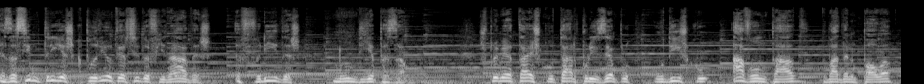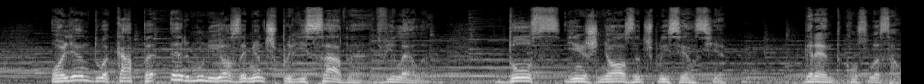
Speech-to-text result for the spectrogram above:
as assimetrias que poderiam ter sido afinadas, aferidas num diapasão. Experimentai escutar, por exemplo, o disco À Vontade, de Baden-Powell, olhando a capa harmoniosamente espreguiçada de Vilela. Doce e engenhosa displicência. Grande consolação.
